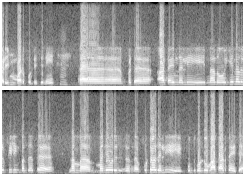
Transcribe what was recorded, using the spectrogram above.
ಕಡಿಮೆ ಮಾಡ್ಕೊಂಡಿದ್ದೀನಿ. ಬಟ್ ಆ ಟೈಮ್ನಲ್ಲಿ ನಾನು ಏನಾದ್ರು ಫೀಲಿಂಗ್ ಬಂದತ್ರ ನಮ್ಮ ಮನೆಯವರ ಫೋಟೋದಲ್ಲಿ ಕುಂತ್ಕೊಂಡು ಮಾತಾಡ್ತಾ ಇದ್ದೆ.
